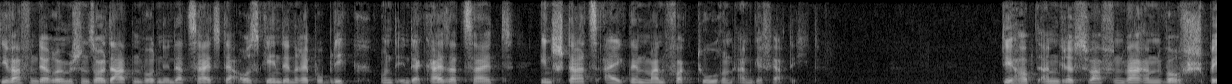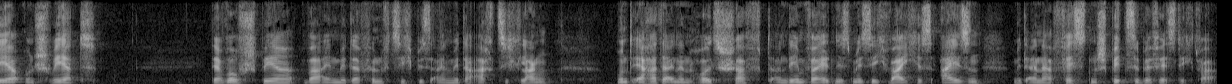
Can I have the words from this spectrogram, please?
Die Waffen der römischen Soldaten wurden in der Zeit der ausgehenden Republik und in der Kaiserzeit in staatseigenen Manufakturen angefertigt. Die Hauptangriffswaffen waren Wurfspeer und Schwert, der Wurfspeer war 1,50 Meter bis 1,80 Meter lang und er hatte einen Holzschaft, an dem verhältnismäßig weiches Eisen mit einer festen Spitze befestigt war.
